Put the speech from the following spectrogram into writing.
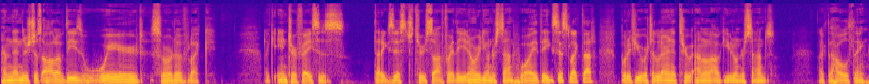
And then there's just all of these weird sort of like like interfaces that exist through software that you don't really understand why they exist like that. But if you were to learn it through analog, you'd understand like the whole thing.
